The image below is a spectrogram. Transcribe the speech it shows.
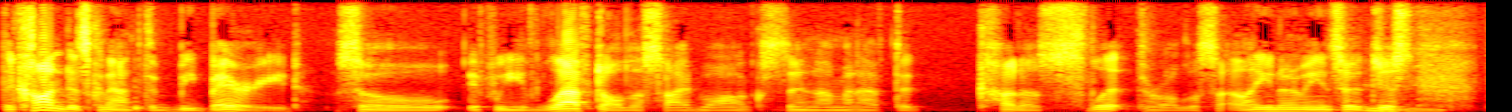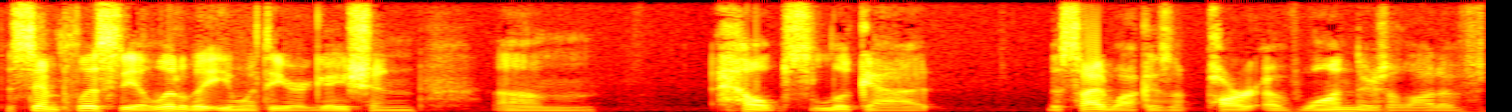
The conduit's going to have to be buried. So if we left all the sidewalks, then I'm going to have to cut a slit through all the sidewalks. You know what I mean? So just the simplicity a little bit, even with the irrigation, um, helps look at the sidewalk as a part of one. There's a lot of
